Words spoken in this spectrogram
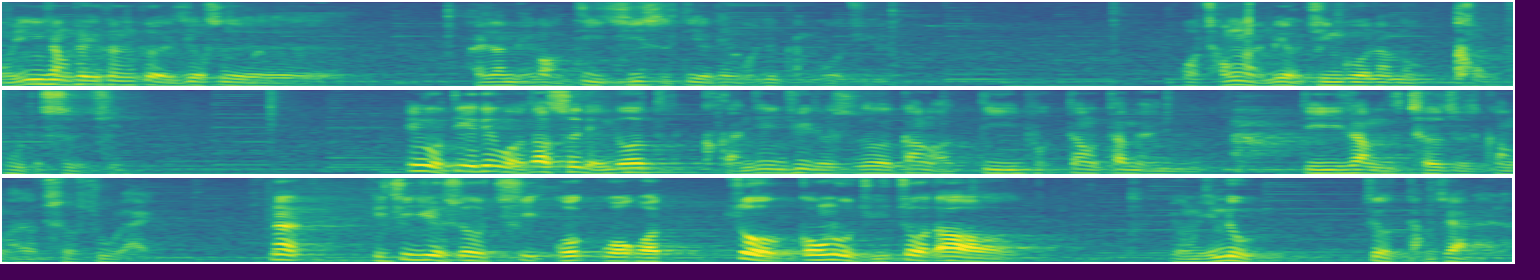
我印象最深刻的就是海山煤矿第，其实第二天我就赶过去了。我从来没有经过那么恐怖的事情，因为我第二天我到十点多赶进去的时候，刚好第一铺当他们第一辆车子刚好要撤出来。那一进去的时候，去我我我坐公路局坐到永林路就挡下来了，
